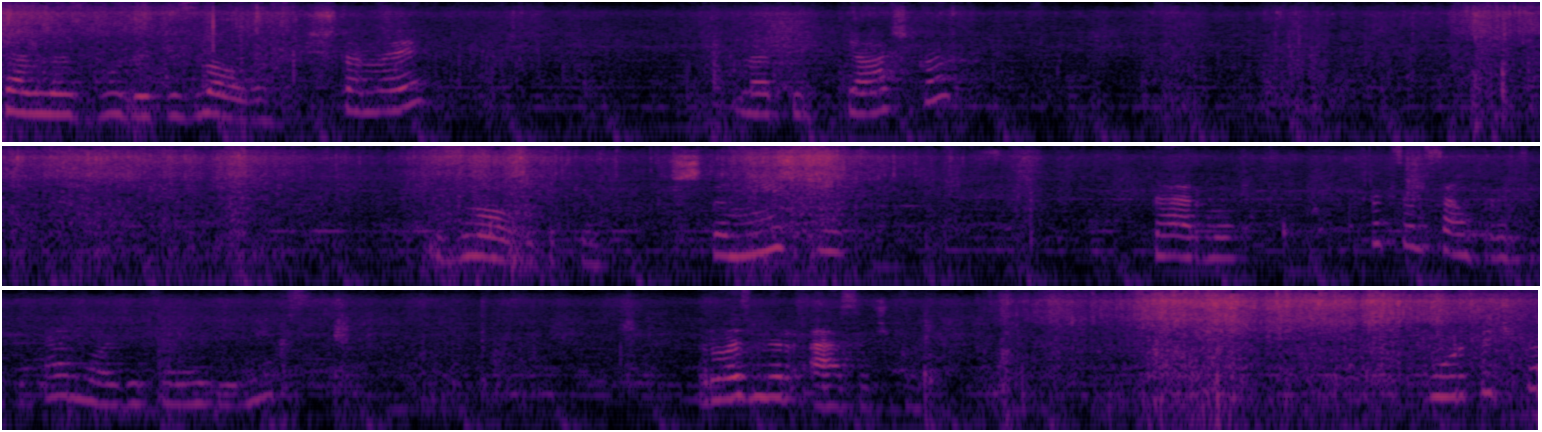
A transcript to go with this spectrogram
це в нас будуть знову штани на підтяжках. Знову таки штанішки, термо. Та Це все, в принципі, термо, адже це мікс. Розмір есочка. Курточка.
